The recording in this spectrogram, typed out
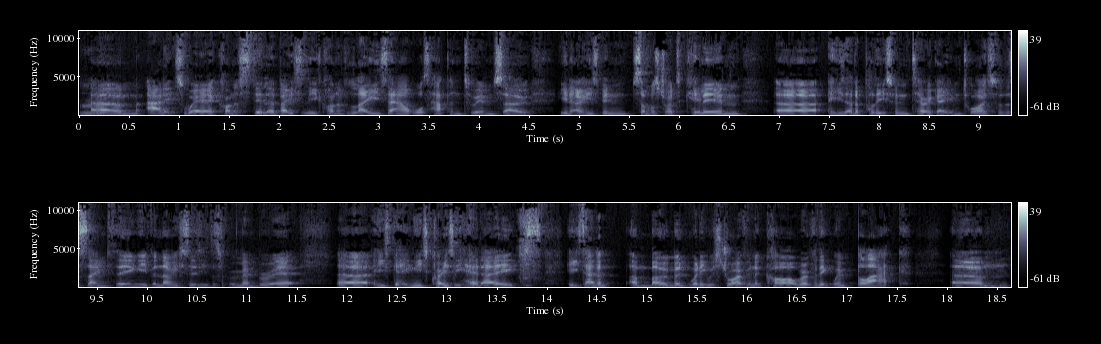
um, and it's where kind of Stiller basically kind of lays out what's happened to him. So you know he's been someone's tried to kill him. Uh, he's had a policeman interrogate him twice for the same thing, even though he says he doesn't remember it. Uh, he's getting these crazy headaches. He's had a, a moment when he was driving a car where everything went black. Um,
